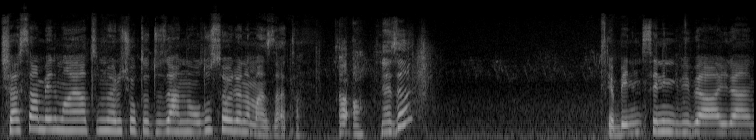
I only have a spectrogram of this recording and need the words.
Şahsen benim hayatımın öyle çok da düzenli olduğu söylenemez zaten. Aa, neden? Ya benim senin gibi bir ailem,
